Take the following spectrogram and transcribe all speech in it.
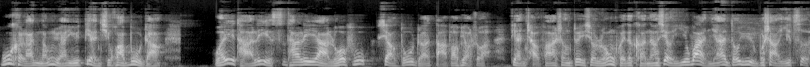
乌克兰能源与电气化部长。维塔利·斯塔利亚罗夫向读者打包票说：“电厂发生堆芯熔毁的可能性，一万年都遇不上一次。”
